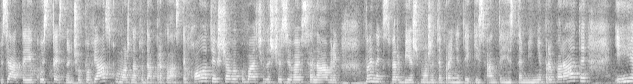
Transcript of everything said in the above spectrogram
взяти якусь тиснучу пов'язку, можна туди прикласти холод, якщо ви побачили, що з'явився набрік. Виник свербіж, можете прийняти якісь антигістамінні препарати. І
